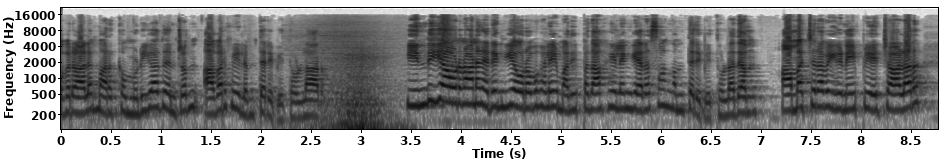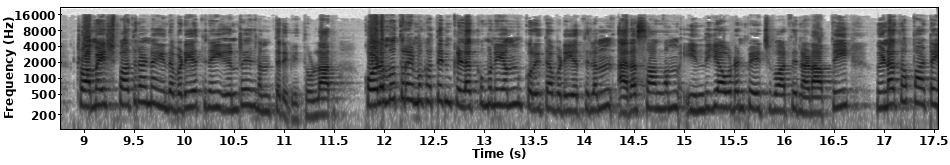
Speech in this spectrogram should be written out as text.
அவரால் மறக்க முடியாது என்றும் அவர் மேலும் தெரிவித்துள்ளார். இந்தியாவுடனான நெருங்கிய உறவுகளை மதிப்பதாக இலங்கை அரசாங்கம் தெரிவித்துள்ளது. அமைச்சரவை இணை பேச்சாளர் ரமேஷ் பத்ரன் இந்த விடயத்தினை இன்றைய தினம் தெரிவித்துள்ளார். கொழும்பு துறைமுகத்தின் கிழக்கு முனையம் குறித்த விடயத்திலும் அரசாங்கம் இந்தியாவுடன் பேச்சுவார்த்தை நடாத்தி இணக்கப்பாட்டை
